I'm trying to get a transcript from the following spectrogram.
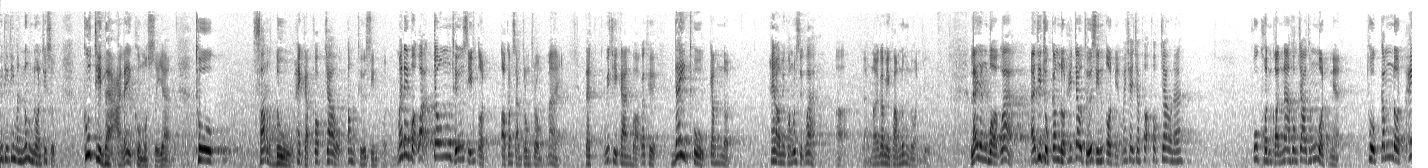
วิธีที่มันนุ่มนวลที่สุดกุติบะอะไรคุมุสยามถูกฟัรดูให้กับพวกเจ้าต้องถือศีลอด ไม่ได้บอกว่าจงถือศีลอด ออกคำสั่งตรงๆ ไม่ แต่วิธีการบอกก็คือ ได้ถูกกำหนด ให้เรามีความรู้สึกว่า อย่างน้อยก็มีความนุ่มนวลอยู่ และยังบอกว่าไอ้ที่ถูกกำหนดให้เจ้าถือศีลอดเนี่ยไม่ใช่เฉพาะพวกเจ้านะ ผู้คนก่อนหน้าพวกเจ้าทั้งหมดเนี่ยถูกกำหนดให้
